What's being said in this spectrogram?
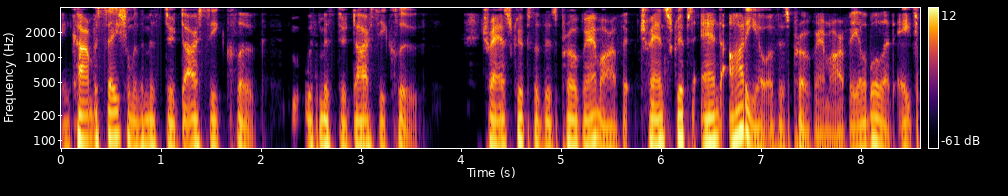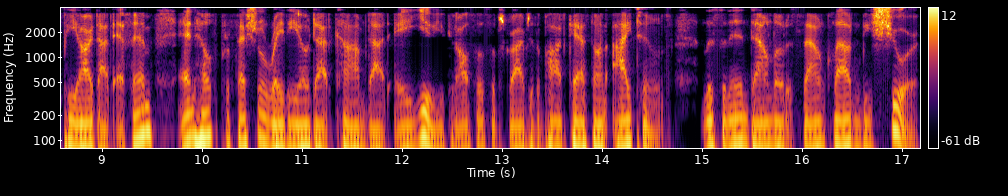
in conversation with Mr. Darcy Klug. With Mr. Darcy Klug. Transcripts of this program are transcripts and audio of this program are available at hpr.fm and healthprofessionalradio.com.au. You can also subscribe to the podcast on iTunes. Listen in, download at SoundCloud, and be sure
